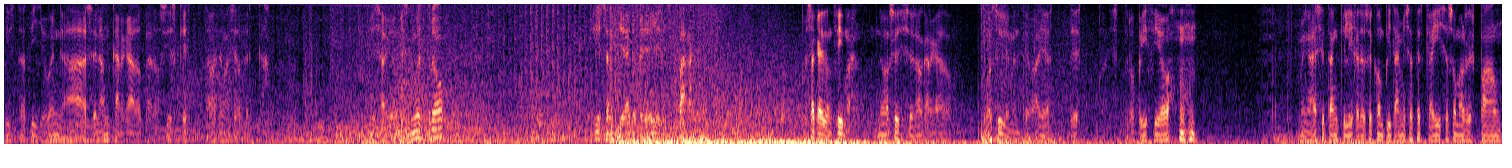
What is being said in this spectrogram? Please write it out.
Vistacillo, venga. Ah, se lo han cargado, claro, si es que estaba demasiado cerca. Ese avión es nuestro y ese antiaéreo que le dispara. Pues ha caído encima. No sé si se lo ha cargado. Posiblemente. Vaya estropicio. Venga, ese tanque ligero, ese compi también se acerca ahí, se asoma al respawn.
